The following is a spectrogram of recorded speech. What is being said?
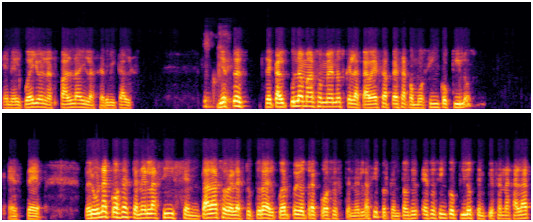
en el cuello, en la espalda y las cervicales. Y esto es, se calcula más o menos que la cabeza pesa como 5 kilos. Este, pero una cosa es tenerla así sentada sobre la estructura del cuerpo y otra cosa es tenerla así, porque entonces esos 5 kilos te empiezan a jalar.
